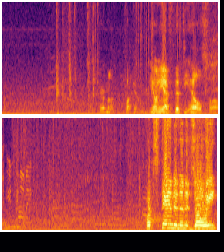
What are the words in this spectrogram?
huh? Here, I'm gonna fucking. You only have 50 health, so. Incoming. Quit standing in it, Zoey.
